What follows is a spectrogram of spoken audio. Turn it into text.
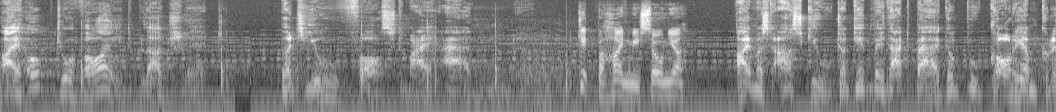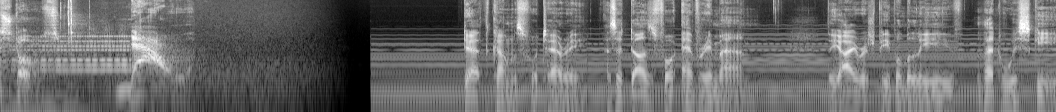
I hope to avoid bloodshed, but you forced my hand. Get behind me, Sonya. I must ask you to give me that bag of bucorium crystals. Now! Death comes for Terry, as it does for every man. The Irish people believe that whiskey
